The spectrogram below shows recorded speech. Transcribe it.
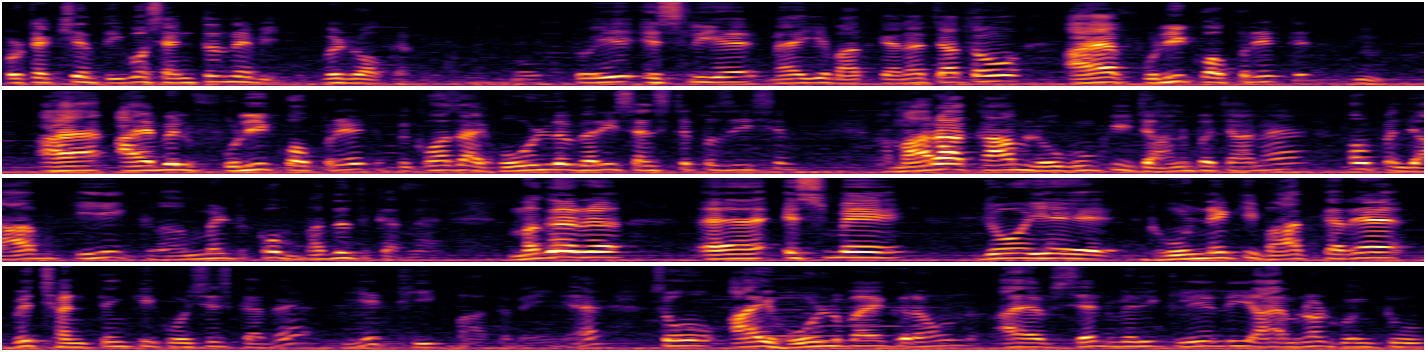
प्रोटेक्शन थी, वो सेंटर ने भी विड्रॉ कर ली तो इसलिए मैं ये बात कहना चाहता हूँ I have fully cooperated I will fully cooperate because I hold a very sensitive position हमारा काम लोगों की जान बचाना है और पंजाब की गवर्नमेंट को मदद करना है। मगर इसमें जो ये ढूँढने की बात कर रहे हैं विच हंटिंग की कोशिश कर रहे हैं, ये ठीक बात नहीं है। So I hold my ground I have said very clearly I am not going to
